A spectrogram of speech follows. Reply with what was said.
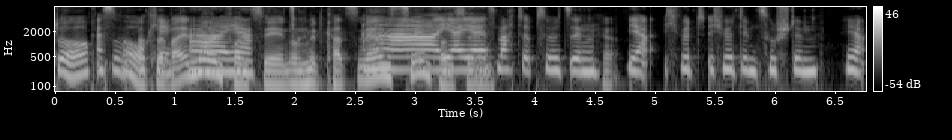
Doch. Ach so, auch. okay. Da war Ah, 9 von ja. 10 und mit Katzen wären es 10 ah, von 10. ja, ja, es macht absolut Sinn. Ja. Ja, ich würde ich würd dem zustimmen. Ja.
